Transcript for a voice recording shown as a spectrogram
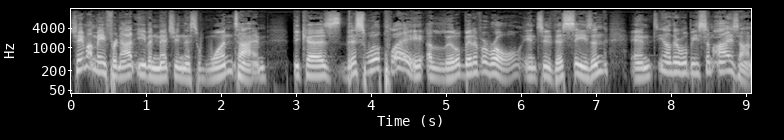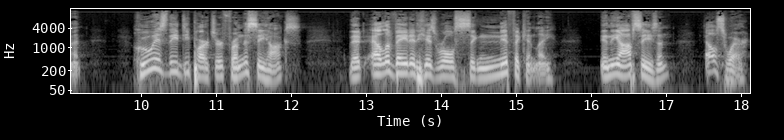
Shame on me for not even mentioning this one time because this will play a little bit of a role into this season. And, you know, there will be some eyes on it. Who is the departure from the Seahawks that elevated his role significantly in the offseason elsewhere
